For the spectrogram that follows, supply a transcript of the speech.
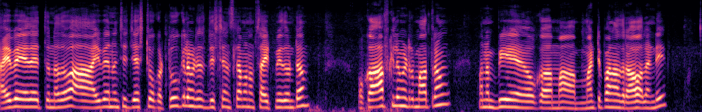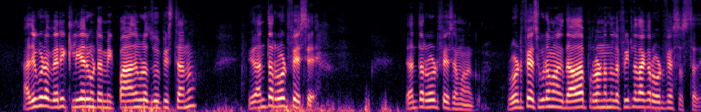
హైవే ఏదైతే ఉన్నదో ఆ హైవే నుంచి జస్ట్ ఒక టూ కిలోమీటర్స్ డిస్టెన్స్లో మనం సైట్ మీద ఉంటాం. ఒక హాఫ్ కిలోమీటర్ మాత్రం మనం బీ ఒక మా మట్టి పానాది రావాలండి. అది కూడా వెరీ క్లియర్గా ఉంటుంది. మీకు పానాది కూడా చూపిస్తాను. ఇదంతా రోడ్ ఫేసే. ఇదంతా రోడ్ ఫేసే మనకు. రోడ్ ఫేస్ కూడా మనకు దాదాపు రెండు వందల ఫీట్ల దాకా రోడ్ ఫేస్ వస్తుంది.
